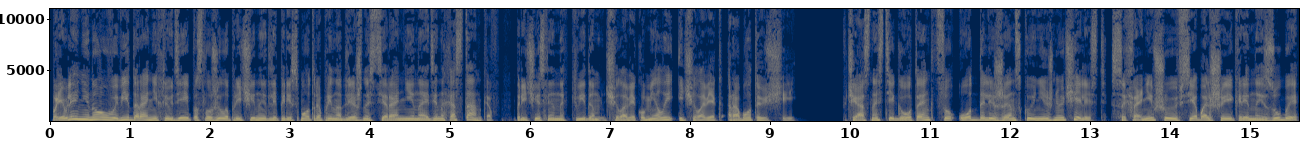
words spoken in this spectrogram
Появление нового вида ранних людей послужило причиной для пересмотра принадлежности ранее найденных останков, причисленных к видам человек умелый и человек работающий. В частности, гаутенгцу отдали женскую нижнюю челюсть, сохранившую все большие коренные зубы,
